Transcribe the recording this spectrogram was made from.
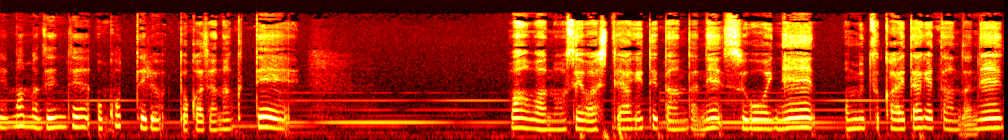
でママ全然怒ってるとかじゃなくてワンワンのお世話してあげてたんだねすごいねおむつ替えてあげたんだねっ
